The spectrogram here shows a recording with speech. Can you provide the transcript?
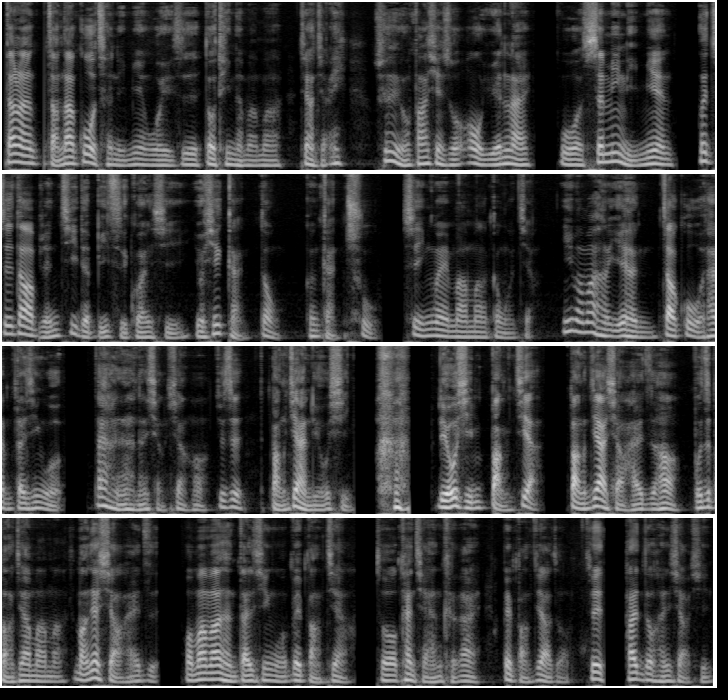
当然长大过程里面我也是都听着妈妈这样讲，哎，所以有发现说哦，原来。我生命里面会知道人际的彼此关系，有些感动跟感触，是因为妈妈跟我讲，因为妈妈很也很照顾我，她很担心我，但很很难想象哈，就是绑架很流行，流行绑架绑架小孩子哈，不是绑架妈妈，是绑架小孩子。我妈妈很担心我被绑架，说看起来很可爱，被绑架走，所以他都很小心。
